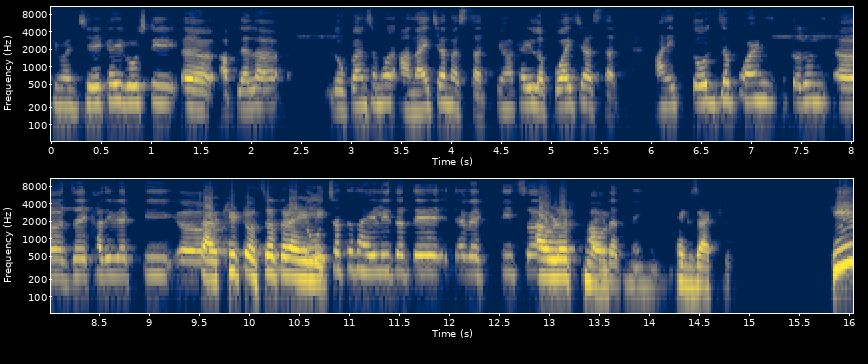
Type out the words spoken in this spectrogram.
किंवा जे काही गोष्टी आपल्याला लोकांसमोर आणायच्या नसतात किंवा काही लपवायच्या असतात आणि तोच जर पॉइंट करून जर एखादी व्यक्ती सारखी टोचत राहिली. टोचत राहिली तर ते त्या व्यक्तीच आवडत आवडत नाही. एक्झॅक्टली ही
